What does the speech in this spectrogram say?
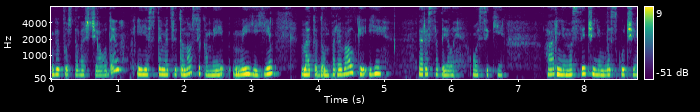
випустила ще один. І з тими цвітоносиками ми її методом перевалки і пересадили. Ось які гарні, насичені, блискучі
